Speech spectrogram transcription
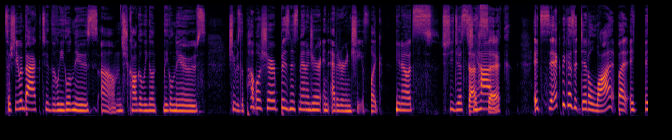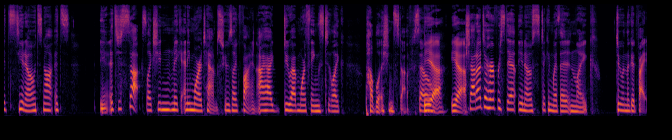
So she went back to the legal news, um, Chicago legal legal news. She was the publisher, business manager, and editor in chief. Like you know, it's she just That's she had sick. it's sick because it did a lot, but it it's you know it's not it's it just sucks. Like she didn't make any more attempts. She was like, fine, I, I do have more things to like publish and stuff. So Yeah, yeah. shout out to her for sta- you know sticking with it and like doing the good fight.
